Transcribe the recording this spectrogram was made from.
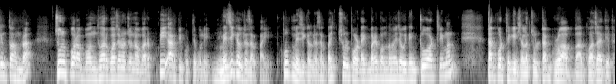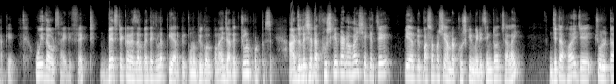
কিন্তু আমরা চুল পরা বন্ধ আর গজানোর জন্য আবার পিআরপি করতে বলি। মেজিক্যাল রেজাল্ট পাই, খুব মেজিক্যাল রেজাল্ট পাই। চুল পড়াটা একবারে বন্ধ হয়ে যায় within two or three month তারপর থেকে ইনশাল্লাহ চুলটা গ্রো আপ বা গজাইতে থাকে উইদাউট সাইড ইফেক্ট বেস্ট একটা রেজাল্ট পাইতে গেলে পিআরপির কোনো বিকল্প নাই, যাদের চুল পড়তেছে। আর যদি সেটা খুশকির কারণে হয়, সেক্ষেত্রে পিআরপির পাশাপাশি আমরা খুশকির মেডিসিনটাও চালাই। যেটা হয় যে চুলটা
